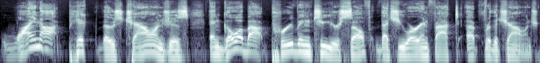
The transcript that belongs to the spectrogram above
why not pick those challenges and go about proving to yourself that you are in fact up for the challenge?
